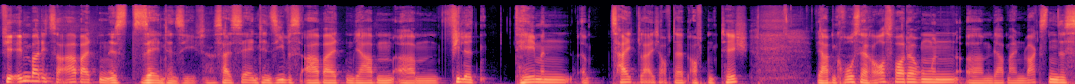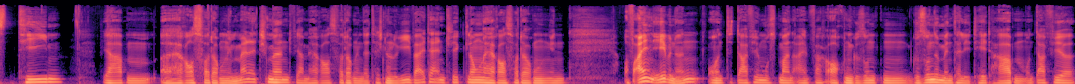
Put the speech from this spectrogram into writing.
Für InBody zu arbeiten ist sehr intensiv. Das heißt, sehr intensives Arbeiten. Wir haben ähm, viele Themen äh, zeitgleich auf, der, auf dem Tisch. Wir haben große Herausforderungen. Ähm, wir haben ein wachsendes Team. Wir haben äh, Herausforderungen im Management. Wir haben Herausforderungen in der Technologie, Weiterentwicklung, Herausforderungen in auf allen Ebenen und dafür muss man einfach auch eine gesunden, gesunde Mentalität haben und dafür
